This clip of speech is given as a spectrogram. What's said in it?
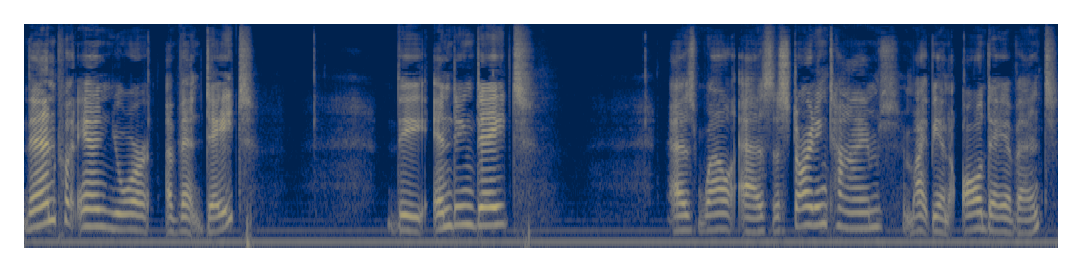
Then put in your event date, the ending date, as well as the starting times. It might be an all-day event.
